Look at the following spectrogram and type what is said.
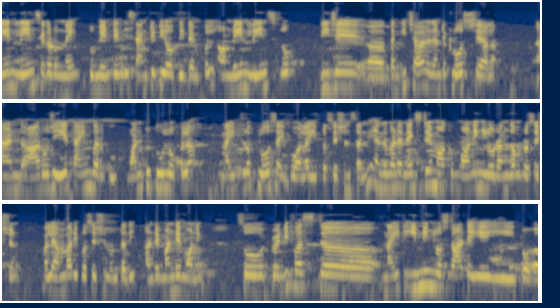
మెయిన్ లేన్స్ ఎక్కడ ఉన్నాయి to maintain the sanctity of the temple ఆ మెయిన్ లేన్స్లో డీజే తగ్గించాలా లేదంటే క్లోజ్ చేయాలా? అండ్ ఆ రోజు ఏ టైం వరకు వన్ టు టూ లోపల నైట్లో క్లోజ్ అయిపోవాలా ఈ ప్రొసెషన్స్ అన్ని? ఎందుకంటే నెక్స్ట్ డే మాకు మార్నింగ్లో రంగం ప్రొసెషన్ మళ్ళీ అంబారి ప్రొసెషన్ ఉంటుంది. అంటే Monday morning so twenty first night ఈవినింగ్లో స్టార్ట్ అయ్యే ఈ ఆ,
